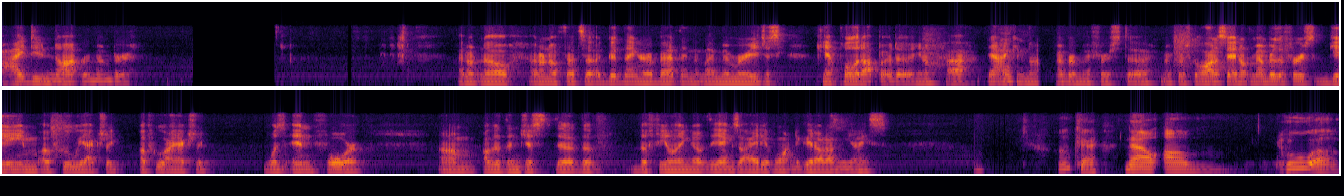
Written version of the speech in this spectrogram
I do not remember. I don't know. I don't know if that's a good thing or a bad thing that my memory just can't pull it up. But uh, you know, uh, yeah, I cannot remember my first uh, my first goal. Honestly, I don't remember the first game of who we actually of who I actually was in for, um, other than just the the the feeling of the anxiety of wanting to get out on the ice. Okay. Now, um, who, uh,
